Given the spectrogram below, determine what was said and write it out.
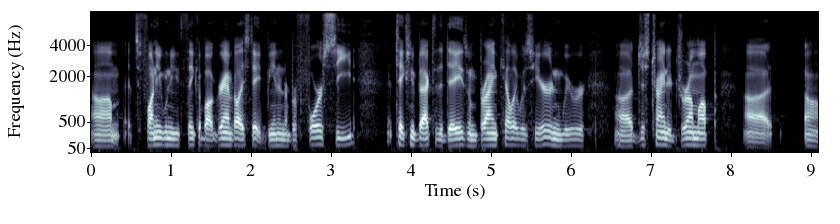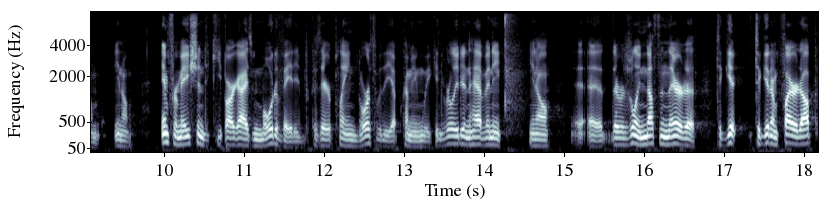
Um, it's funny when you think about Grand Valley State being a number four seed. It takes me back to the days when Brian Kelly was here, and we were uh, just trying to drum up, uh, um, you know, information to keep our guys motivated because they were playing Northwood the upcoming week and really didn't have any, you know, uh, there was really nothing there to, to get to get them fired up.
